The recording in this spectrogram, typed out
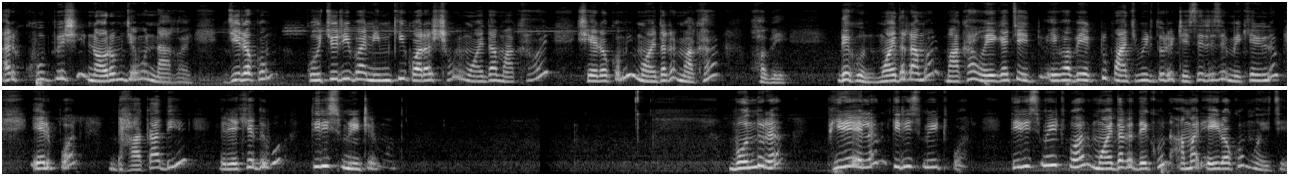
আর খুব বেশি নরম যেমন না হয়। যেরকম কচুরি বা নিমকি করার সময় ময়দা মাখা হয়, সেরকমই ময়দাটা মাখা হবে। দেখুন, ময়দাটা আমার মাখা হয়ে গেছে এইভাবে একটু পাঁচ মিনিট ধরে ঠেসে ঠেসে মেখে নিলাম, এরপর ঢাকা দিয়ে রেখে দেবো তিরিশ মিনিটের মতো। বন্ধুরা, ফিরে এলাম তিরিশ মিনিট পর। তিরিশ মিনিট পর ময়দাটা দেখুন আমার এই রকম হয়েছে।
